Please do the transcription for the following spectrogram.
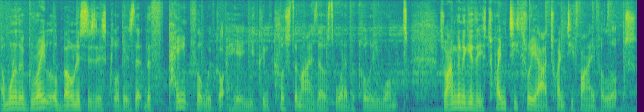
And one of the great little bonuses of this club is that the paint fill we've got here, you can customise those to whatever colour you want. So I'm going to give these 23 out of 25 for looks.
